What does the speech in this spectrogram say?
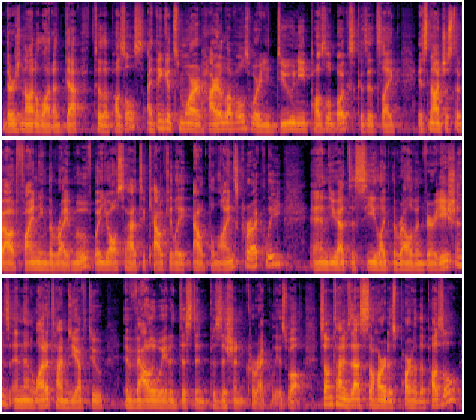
there's not a lot of depth to the puzzles. I think it's more at higher levels where you do need puzzle books because it's like it's not just about finding the right move, but you also had to calculate out the lines correctly and you had to see like the relevant variations and then a lot of times you have to evaluate a distant position correctly as well. Sometimes that's the hardest part of the puzzle,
